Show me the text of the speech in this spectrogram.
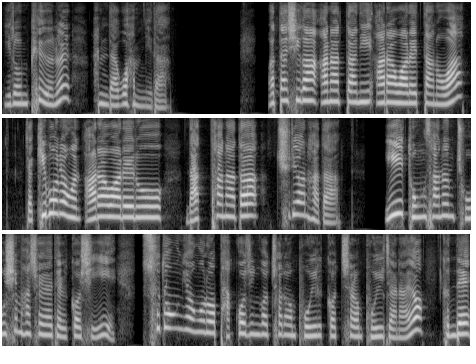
이런 표현을 한다고 합니다. 와타시가 아나타니 아라와레타노와 자 기본형은 아라와레로 나타나다 출현하다 이 동사는 조심하셔야 될 것이 수동형으로 바꿔진 것처럼 보일 것처럼 보이잖아요. 근데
